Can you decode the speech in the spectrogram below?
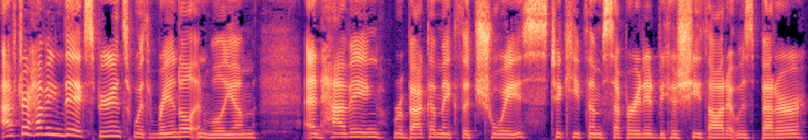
After having the experience with Randall and William and having Rebecca make the choice to keep them separated because she thought it was better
